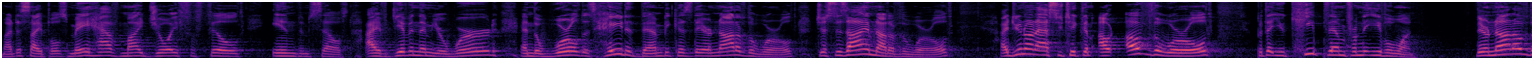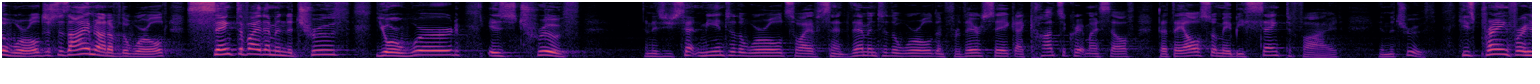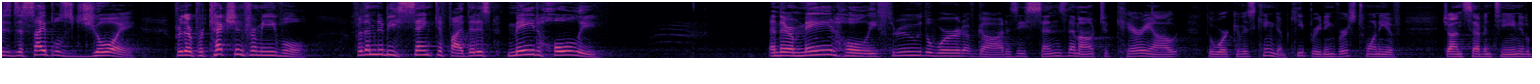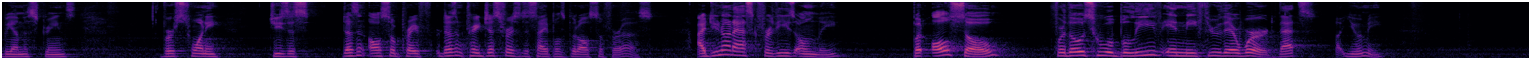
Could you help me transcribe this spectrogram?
my disciples, may have my joy fulfilled in themselves. I have given them your word, and the world has hated them because they are not of the world, just as I am not of the world. I do not ask you to take them out of the world, but that you keep them from the evil one. They're not of the world, just as I am not of the world. Sanctify them in the truth. Your word is truth. And as you sent me into the world, so I have sent them into the world, and for their sake I consecrate myself, that they also may be sanctified in the truth. He's praying for his disciples' joy, for their protection from evil, for them to be sanctified, that is, made holy. And they're made holy through the word of God as he sends them out to carry out the work of his kingdom. Keep reading, verse 20 of John 17. It'll be on the screens. Verse 20, Jesus doesn't also pray for, doesn't pray just for his disciples, but also for us. I do not ask for these only, but also for those who will believe in me through their word. That's uh, you and me.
